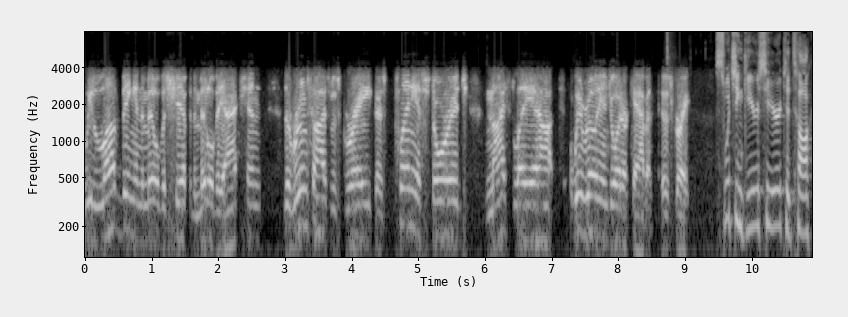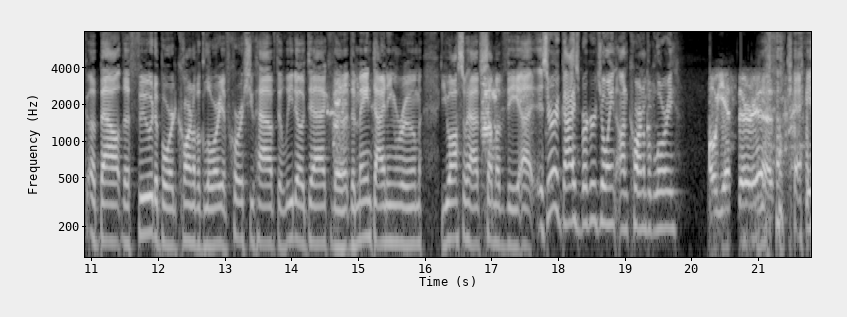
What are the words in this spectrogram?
we loved being in the middle of the ship, in the middle of the action. The room size was great. There's plenty of storage, nice layout. We really enjoyed our cabin. It was great. Switching gears here to talk about the food aboard Carnival Glory. Of course, you have the Lido deck, the, the main dining room. You also have some of the. Uh, is there a Guy's Burger joint on Carnival Glory? Oh yes, there is. okay,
